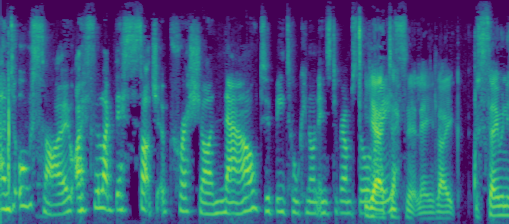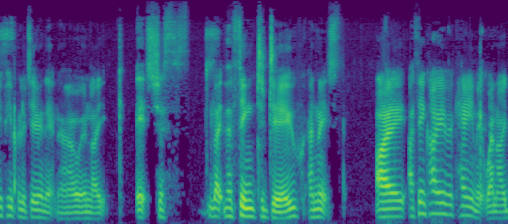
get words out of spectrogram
And also, I feel like there's such a pressure now to be talking on Instagram stories. Yeah, definitely. Like so many people are doing it now, and like it's just like the thing to do. And it's I I think I overcame it when I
